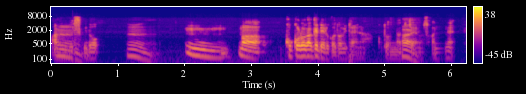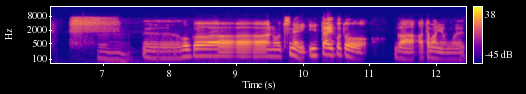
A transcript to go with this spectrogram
あるんですけど、うん。うん、まあ、心がけてることみたいなことになっちゃいますかね。うん僕はあの常に言いたいことが頭に思い浮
